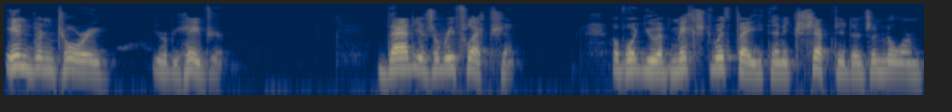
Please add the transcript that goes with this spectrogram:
inventory your behavior. That is a reflection of what you have mixed with faith and accepted as a norm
